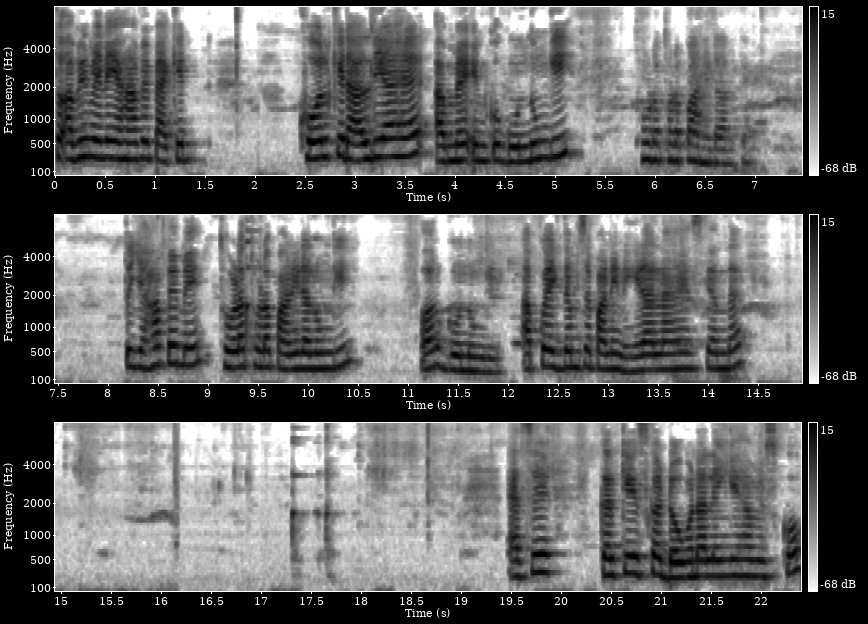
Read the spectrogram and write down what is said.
तो अभी मैंने यहाँ पे पैकेट खोल के डाल दिया है। अब मैं इनको गूंदूँगी थोड़ा थोड़ा पानी डाल के। तो यहाँ पे मैं थोड़ा थोड़ा पानी डालूँगी और गूंदूँगी आपको एकदम से पानी नहीं डालना है इसके अंदर। ऐसे करके इसका डो बना लेंगे हम इसको।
